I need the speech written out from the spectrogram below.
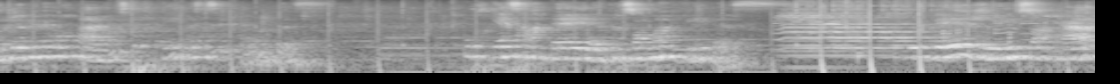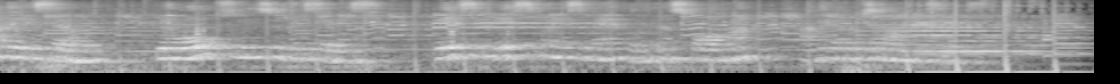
outro dia me perguntaram, mas por que essas perguntas? Porque essa matéria transforma vidas. Eu vejo isso a cada eleição. Eu ouço isso de vocês. Esse, esse conhecimento transforma a vida profissional.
